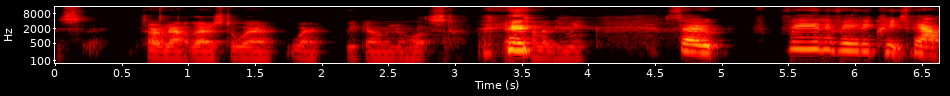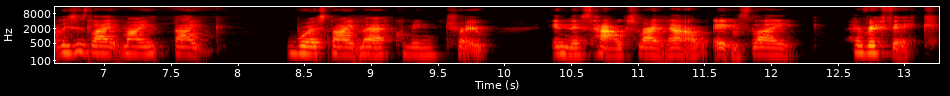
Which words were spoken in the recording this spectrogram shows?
it's thrown out there as to where where we go and all that stuff. I know what you mean. So really, really creeps me out. This is like my like worst nightmare coming true in this house right now. Hmm. It's like horrific.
